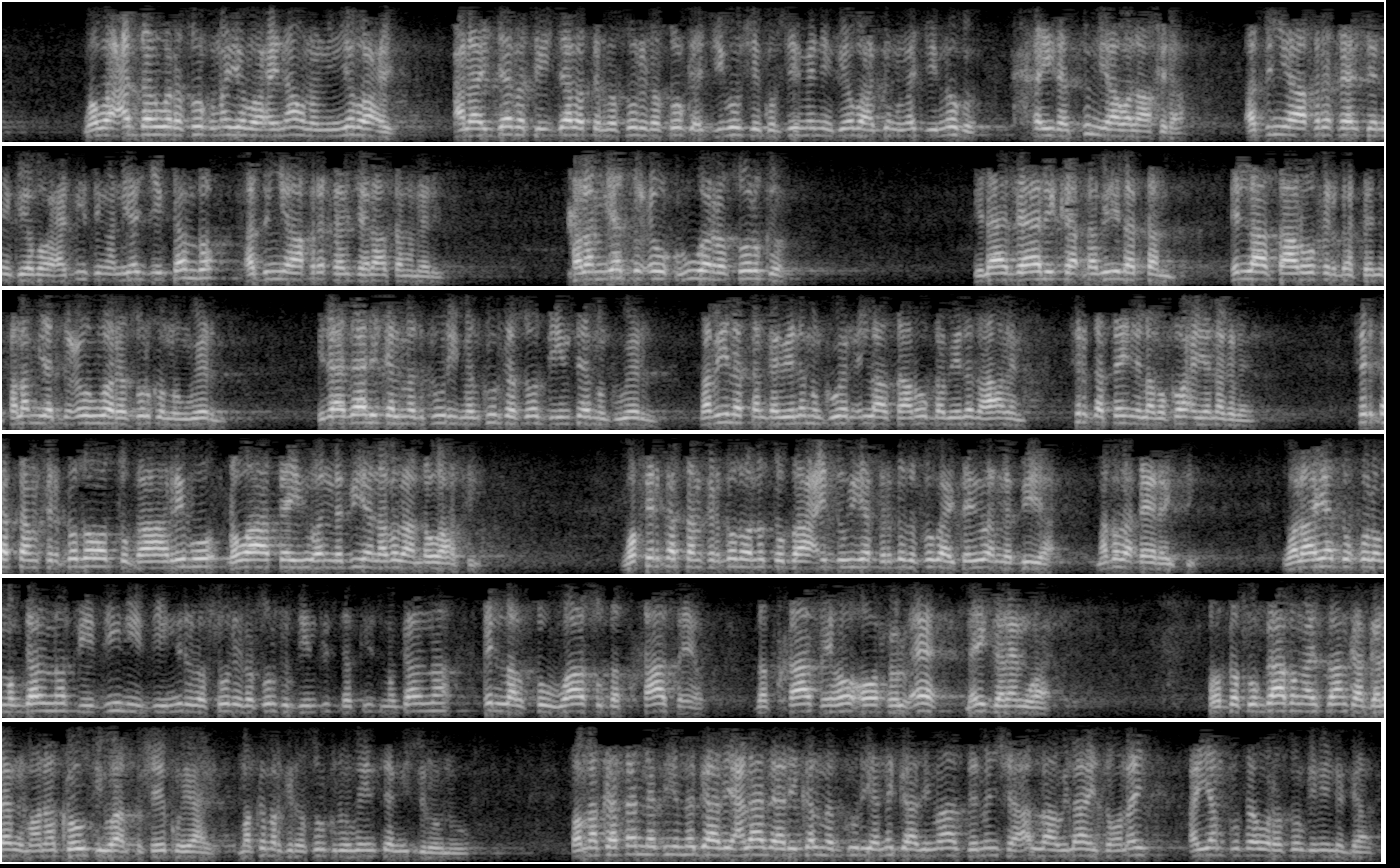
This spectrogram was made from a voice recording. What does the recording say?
Wawacada huwa rasuulka ma yabooxay na una min yabooxay cala ijaabati ijaabati rasuli rasuulka ajiibowshay korshay maninkayobo agin ajiibnog khayr adunya walaakira addunya aakira kheershe ninkayobo hadisin an yajiibtanba addunya aakira kheersheelaasanganeri falam yadcu huwa rasuulka ila dalika qabilatan ilaa saaruu firgaten falam yadcu huwa rasuulka manweern ila dalika almadkuuri madkuurkaas oo diinte mankuweern qabilatan qabiila mankuweern ilaa saaruu qabiilada haaden firqatayn laba koox iyo nagden firqatan firqadoo tuqaaribu dhawaatay hu anabiya nabagan wa firqatan firqadoona tubaacidu hiya firqada fogaytay hu anabiya nabaga dheerayti walaa yadkulu magalna fi diini diini rasuuli rasuulka diintis datis magalna ila alsuwaasu dad khaas dad khaas aho oo xul eh lay galen waay oo dadku gaaban islaamka galen mana koti waa kusheekoyahay maka marki rasuulka rooga intaan ijiroon famakata nabiy nagaadi cala dalika almadkuuriya nagaadi maase man shaa allahu ilahay doonay an yamkusa rasuulka ini nagaadi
